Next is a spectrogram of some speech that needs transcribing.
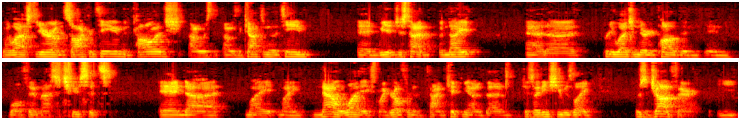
my last year on the soccer team in college. I was I was the captain of the team, and we had just had a night at a pretty legendary pub in in Waltham, Massachusetts, and uh, my my now wife, my girlfriend at the time, kicked me out of bed because I think she was like, "There's a job fair. You,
